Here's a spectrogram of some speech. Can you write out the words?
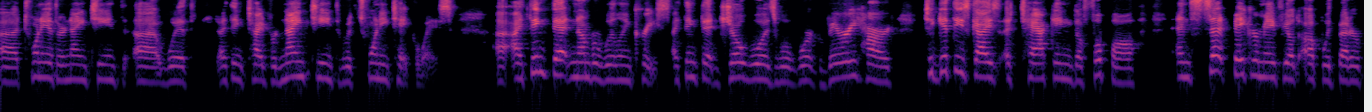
uh, 20th or 19th uh, with, I think, tied for 19th with 20 takeaways. Uh, I think that number will increase. I think that Joe Woods will work very hard to get these guys attacking the football and set Baker Mayfield up with better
